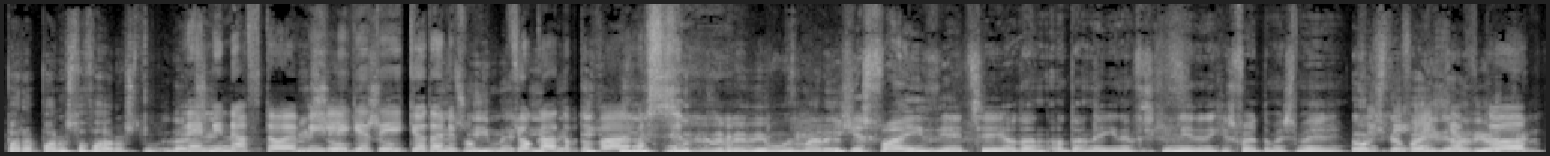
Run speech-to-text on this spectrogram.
παραπάνω στο βάρος του. εντάξει. Δεν είναι αυτό, Εμίλη, Μισό, γιατί μισό. και όταν Ε, ήσουν είμαι- πιο είμαι- κάτω από το βάρος. Είμαι φούδης, ρε παιδί μου, μ' αρέσει. Είχες φάει ήδη, έτσι, όταν, όταν έγινε αυτή η σκηνή, δεν είχες φάει το μεσημέρι; Όχι, είχα φάει Έχει ένα δύο αυτό- ώρα πριν.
